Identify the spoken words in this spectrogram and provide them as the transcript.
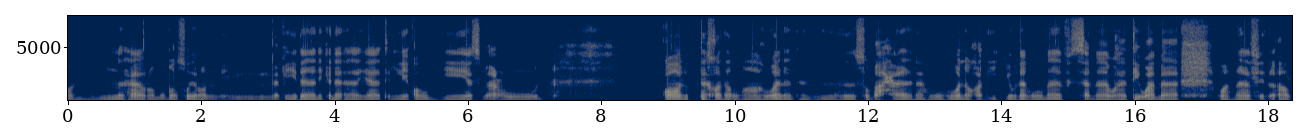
والنهار مبصرا. إن في ذلك لآيات لقوم يسمعون. قالوا اتخذ الله ولدا سبحانه هو الغني له ما في السماوات وما وما في الأرض.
